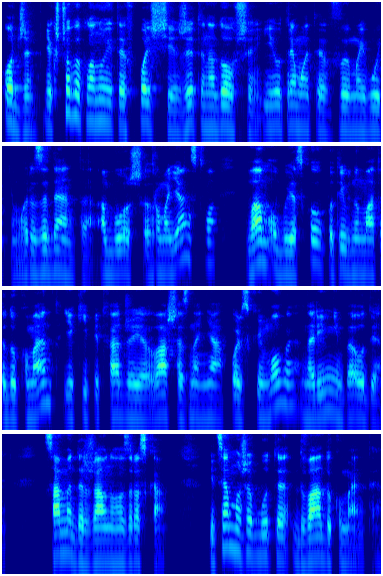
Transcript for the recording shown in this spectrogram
Отже, якщо ви плануєте в Польщі жити надовше і отримати в майбутньому резидента або ж громадянство, вам обов'язково потрібно мати документ, який підтверджує ваше знання польської мови на рівні B1, саме державного зразка. І це може бути два документи.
